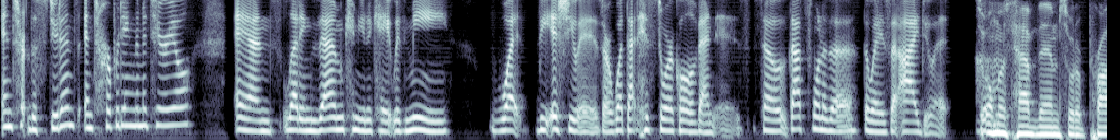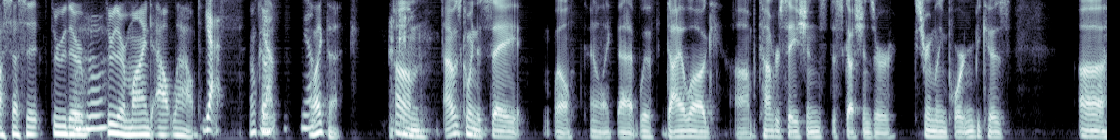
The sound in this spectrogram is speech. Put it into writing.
inter- the students interpreting the material and letting them communicate with me what the issue is or what that historical event is. So that's one of the the ways that I do it. So Um, almost have them sort of process it through their Mhm. through their mind out loud. yes. Okay. Yep. Yep. I like that. Um, I was going to say, well, kind of like that with dialogue, um, conversations, discussions are extremely important because uh,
